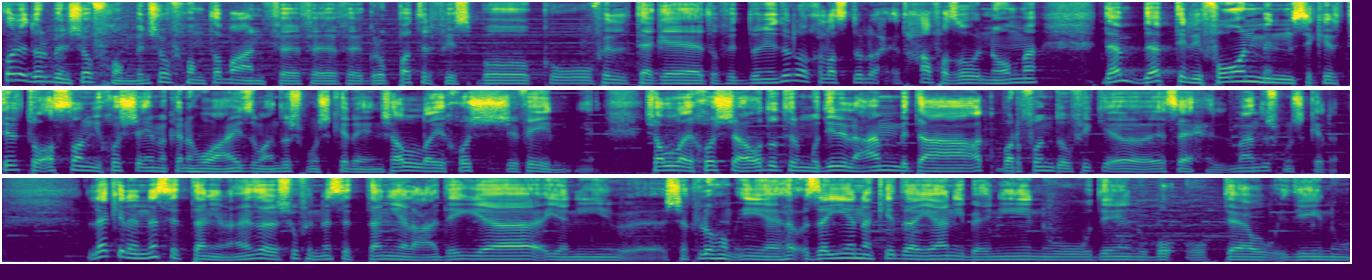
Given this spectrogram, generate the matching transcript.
كل دول بنشوفهم بنشوفهم طبعا في في, في جروبات الفيسبوك وفي التاجات وفي الدنيا. دول خلاص دول اتحفظوا إن هم ده ده بتليفون من سكرتيرته أصلا يخش أي مكان هو عايزه ما عندوش مشكلة. يعني إن شاء الله يخش فين؟ يعني إن شاء الله يخش أوضة المدير العام بتاع أكبر فندق في ساحل. ما عندوش مشكلة. لكن الناس التانية أنا عايز أشوف الناس التانية العادية يعني شكلهم إيه؟ زينا كده يعني بعينين ودين وبق وبتاع وإيدين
